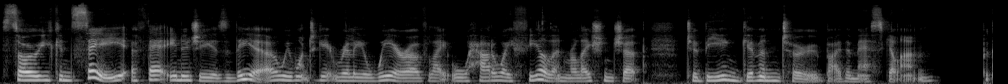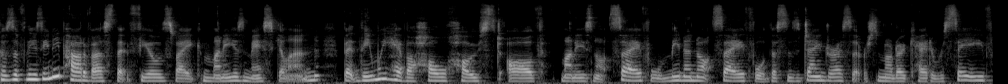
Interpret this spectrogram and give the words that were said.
So you can see if that energy is there, we want to get really aware of like, well, how do I feel in relationship to being given to by the masculine? Because if there's any part of us that feels like money is masculine, but then we have a whole host of money's not safe, or men are not safe, or this is dangerous, it's not okay to receive,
